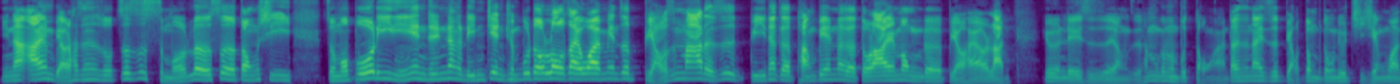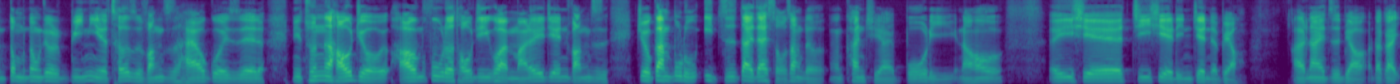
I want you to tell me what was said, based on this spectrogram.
你拿 I M 表，他甚至说这是什么乐色东西？怎么玻璃里面的那个零件全部都露在外面？这表是妈的，是比那个旁边那个哆啦 A 梦的表还要烂。有点类似这样子，他们根本不懂啊。但是那一只表动不动就几千万，动不动就是比你的车子、房子还要贵之类的。你存了好久，好付了头期款，买了一间房子，就干不如一只戴在手上的，嗯，看起来玻璃，然后呃一些机械零件的表，还有那一只表大概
